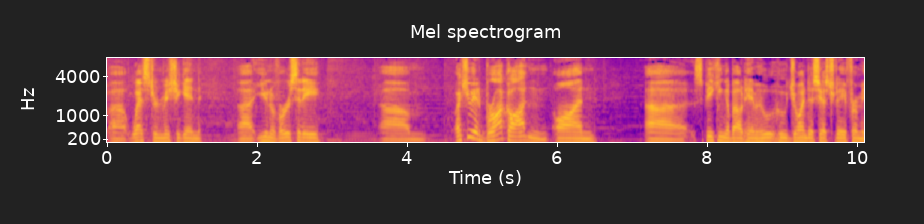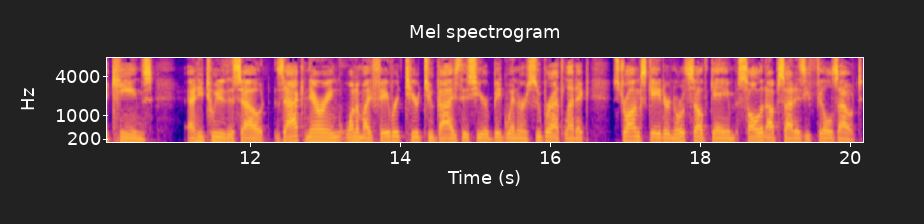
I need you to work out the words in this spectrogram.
uh, Western Michigan University. Um, actually, we had Brock Otten on speaking about him, who who joined us yesterday from McKeen's, and he tweeted this out. Zach Nehring, one of my favorite tier two guys this year, big winner, super athletic, strong skater, north south game, solid upside as he fills out,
